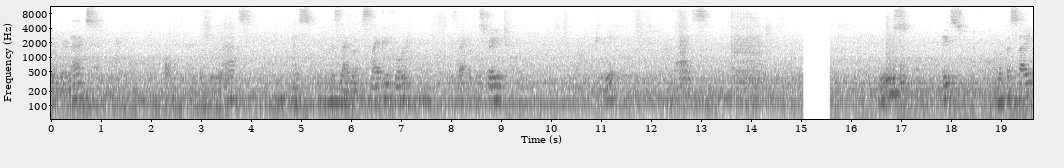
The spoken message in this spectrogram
will relax. Will relax. Yes. This leg will be slightly forward. This leg will be straight. Okay. Relax. Use. Please look the side.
